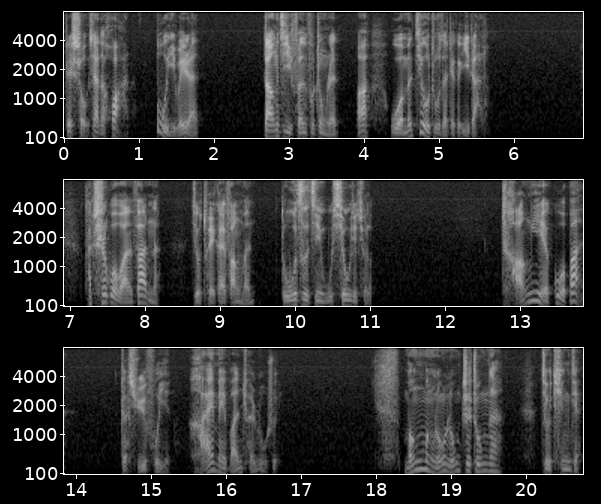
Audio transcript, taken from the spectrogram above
这手下的话呢，不以为然，当即吩咐众人。啊，我们就住在这个驿站了。他吃过晚饭呢，就推开房门，独自进屋休息去了。长夜过半，这徐福尹还没完全入睡。朦朦胧胧之中呢，就听见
